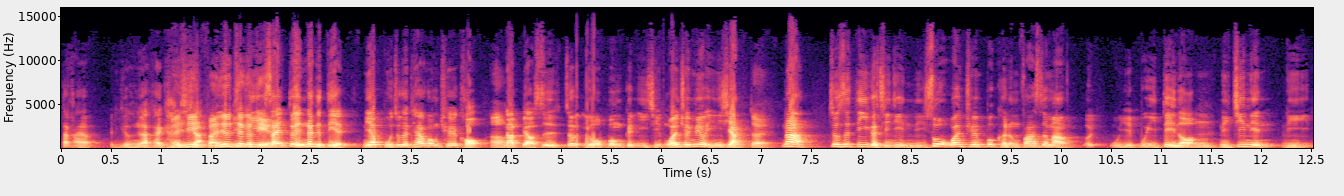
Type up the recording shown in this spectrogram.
大概有人要看看一下，反正就这个点，对那个点，你要补这个跳空缺口，嗯、那表示这油崩跟疫情完全没有影响。对，那这是第一个情境。你说完全不可能发生吗？呃，我也不一定哦。嗯、你今年你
